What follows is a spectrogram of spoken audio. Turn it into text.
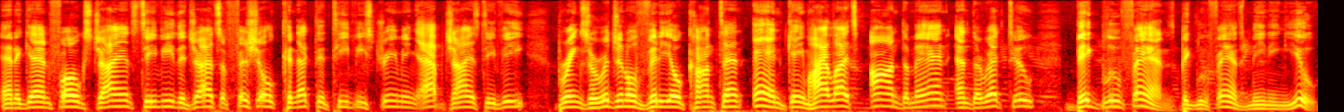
And again, folks, Giants TV, the Giants official connected TV streaming app, Giants TV, brings original video content and game highlights on demand and direct to Big Blue fans. Big Blue fans meaning you.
